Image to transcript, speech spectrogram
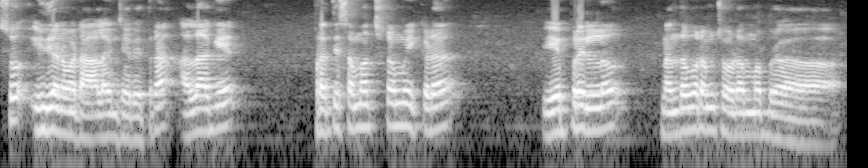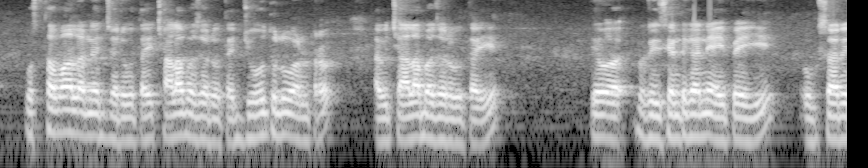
సో ఇది అనమాట ఆలయం చరిత్ర. అలాగే ప్రతి సంవత్సరము ఇక్కడ ఏప్రిల్లో నందవరం చౌడమ్మ ఉత్సవాలు అనేది జరుగుతాయి. చాలా బాగా జరుగుతాయి. జ్యోతులు అంటారు. అవి చాలా బాగా జరుగుతాయి. రీసెంట్గానే అయిపోయి ఒకసారి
